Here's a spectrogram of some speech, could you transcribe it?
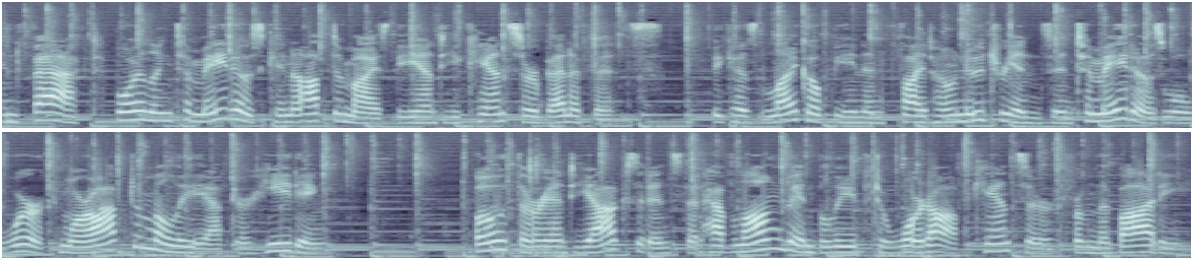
In fact, boiling tomatoes can optimize the anti-cancer benefits, because lycopene and phytonutrients in tomatoes will work more optimally after heating. Both are antioxidants that have long been believed to ward off cancer from the body.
